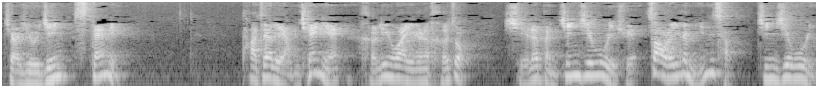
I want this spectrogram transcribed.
叫 Eugene Stanley。他在两千年和另外一个人合作写了本经济物理学，造了一个名词“经济物理”，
